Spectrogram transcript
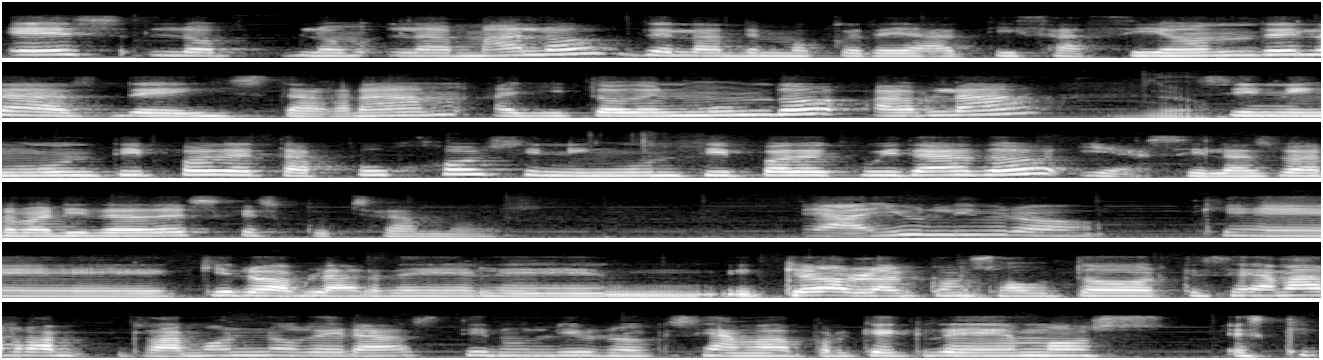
es lo, lo- la malo de la democratización de las de Instagram. Allí todo el mundo habla sin ningún tipo de tapujo, sin ningún tipo de cuidado y así las barbaridades que escuchamos. Hay un libro que quiero hablar de él en- y quiero hablar con su autor, que se llama Ram- Ramón Nogueras. Tiene un libro que se llama ¿Por qué creemos? Es que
